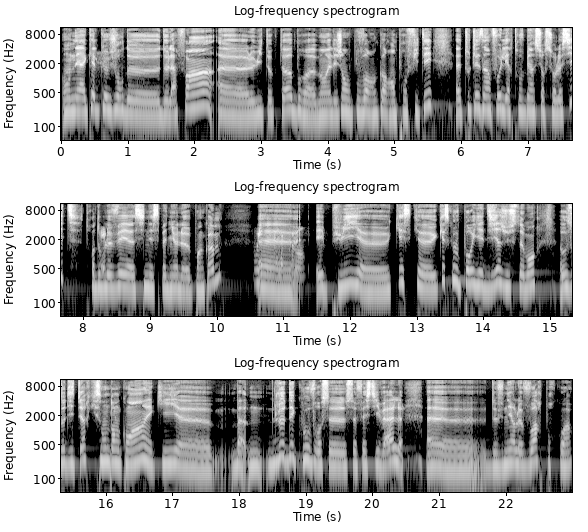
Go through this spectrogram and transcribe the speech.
On est à quelques jours de, de la fin, euh, le 8 octobre. Bon, les gens vont pouvoir encore en profiter. Toutes les infos, ils les retrouvent bien sûr sur le site www.cinespagnol.com. Oui, euh, et puis, euh, qu'est-ce que qu'est-ce que vous pourriez dire justement aux auditeurs qui sont dans le coin et qui euh, bah, le découvrent ce, ce festival, de venir le voir Pourquoi?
